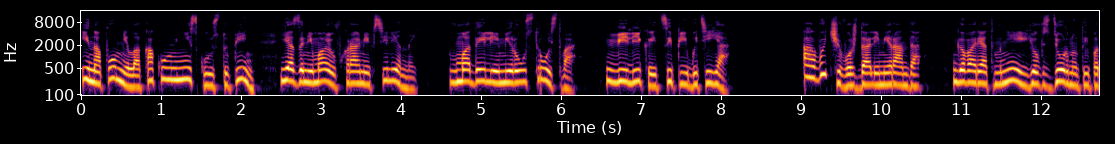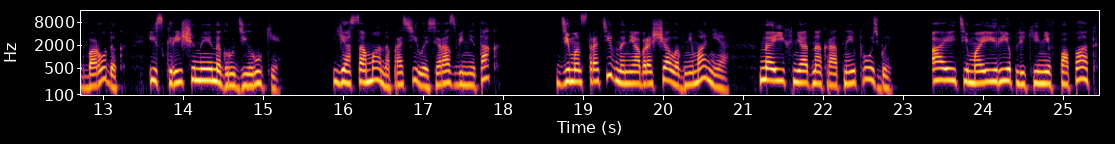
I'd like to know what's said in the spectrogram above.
и напомнило, какую низкую ступень я занимаю в храме Вселенной, в модели мироустройства, в великой цепи бытия. «А вы чего ждали, Миранда?» говорят мне ее вздернутый подбородок и скрещенные на груди руки. Я сама напросилась, разве не так? Демонстративно не обращала внимания на их неоднократные просьбы. А эти мои реплики не в попад,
